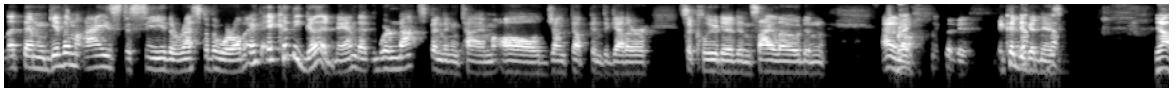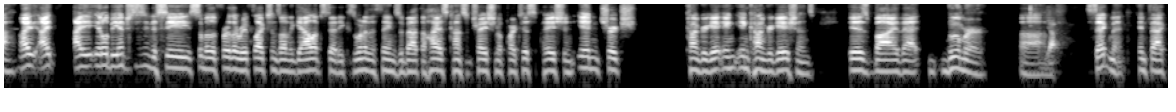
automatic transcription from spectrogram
let them give them eyes to see the rest of the world and it could be good man that we're not spending time all junked up and together secluded and siloed and i don't right. know it could be it could be good news yeah. yeah i i I, it'll be interesting to see some of the further reflections on the Gallup study because one of the things about the highest concentration of participation in church congregate in, in, congregations is by that boomer uh, yep segment. In fact,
